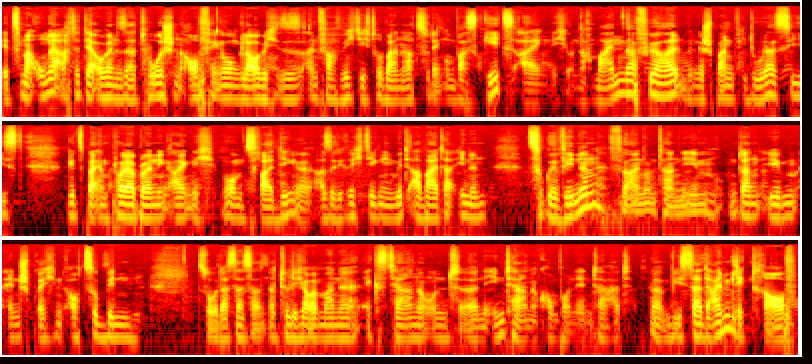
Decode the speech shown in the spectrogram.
Jetzt mal ungeachtet der organisatorischen Aufhängung, glaube ich, ist es einfach wichtig, darüber nachzudenken, um was geht es eigentlich? Und nach meinem Dafürhalten, bin gespannt, wie du das siehst, geht es bei Employer Branding eigentlich nur um zwei Dinge. Also die richtigen MitarbeiterInnen zu gewinnen für ein Unternehmen und dann eben entsprechend auch zu binden. So dass das natürlich auch immer eine externe und äh, eine interne Komponente hat. Äh, wie ist da dein Blick drauf?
